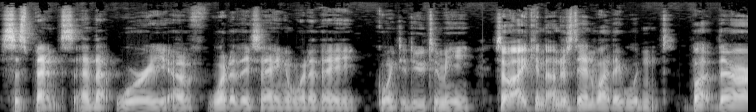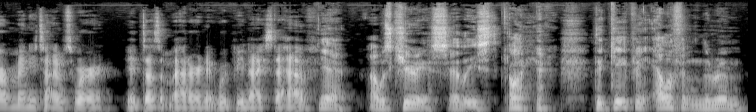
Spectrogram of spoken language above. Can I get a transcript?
suspense and that worry of what are they saying and what are they going to do to me. So I can understand why they wouldn't, but there are many times where it doesn't matter and it would be nice to have. Yeah, I was curious at least. Oh yeah, the gaping elephant in the room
